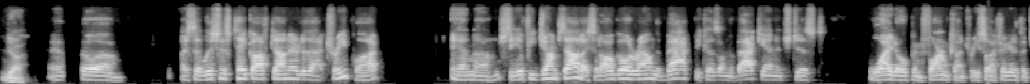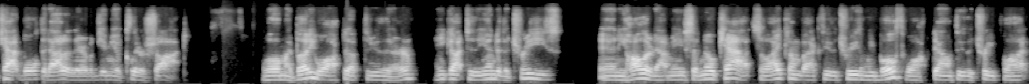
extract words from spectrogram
Yeah. And so um, I said, let's just take off down there to that tree plot and uh, see if he jumps out. I said, I'll go around the back because on the back end, it's just wide open farm country. So I figured if the cat bolted out of there, it would give me a clear shot. Well, my buddy walked up through there. He got to the end of the trees and he hollered at me. He said, No cat. So I come back through the trees and we both walked down through the tree plot.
